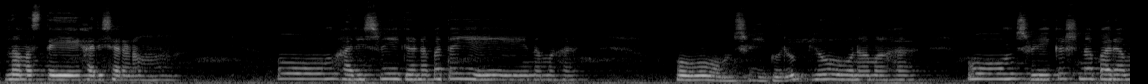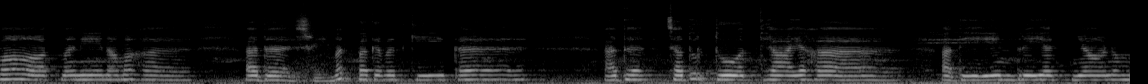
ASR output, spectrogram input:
നമസ്തേ ഹരിശരണം ഓം ഹരിശ്രീ ഗണപതയേ നമ ഓം ശ്രീ ഗുരുഭ്യോ നമ ഓം ശ്രീകൃഷ്ണ പരമാത്മനെ നമ അത് ശ്രീമദ് ഭഗവത്ഗീത അത് ചതുർത്ഥോധ്യായ അതീന്ദ്രിയജ്ഞാനം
